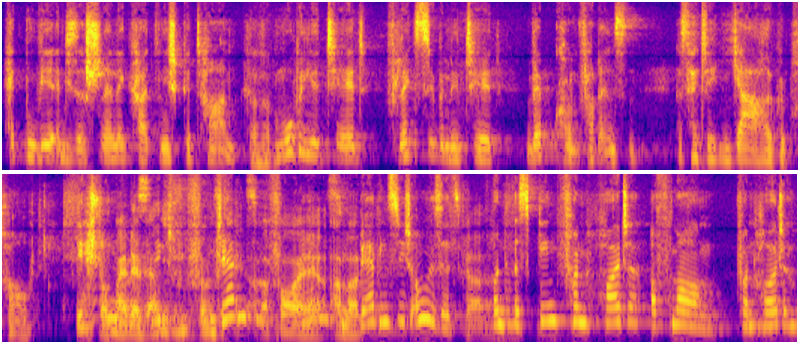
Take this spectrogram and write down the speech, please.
hätten wir in dieser Schnelligkeit nicht getan. Also. Mobilität, Flexibilität, Webkonferenzen. Das hätte Jahre gebraucht. Wir hätten bei der Welt fünf Jahre vorher. Wir werden es nicht umgesetzt. Ja. Und es ging von heute auf morgen, von heute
